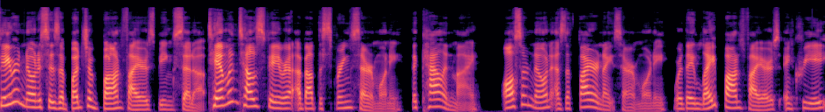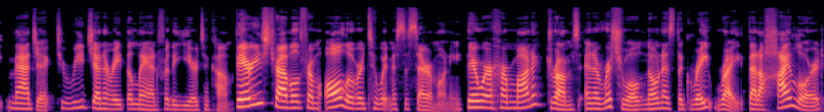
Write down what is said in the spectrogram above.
Feyre notices a bunch of bonfires being set up. Tamlin tells Feyre about the spring ceremony, the Calanmai, also known as the Fire Night ceremony, where they light bonfires and create magic to regenerate the land for the year to come. Fairies traveled from all over to witness the ceremony. There were harmonic drums and a ritual known as the Great Rite that a High Lord,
